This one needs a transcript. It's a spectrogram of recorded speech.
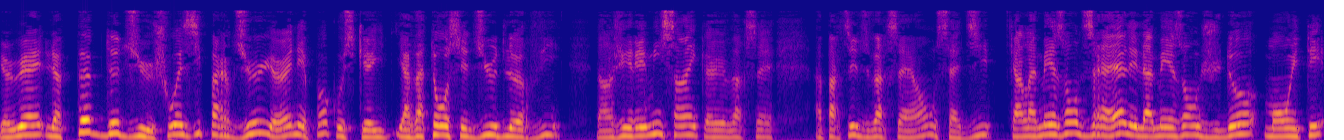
Il y a eu le peuple de Dieu, choisi par Dieu, il y a une époque où il avait tassé Dieu de leur vie. Dans Jérémie 5, verset, à partir du verset 11, ça dit, Car la maison d'Israël et la maison de Judas m'ont été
